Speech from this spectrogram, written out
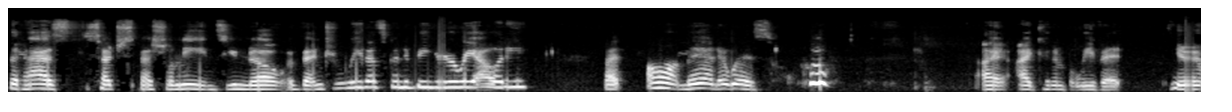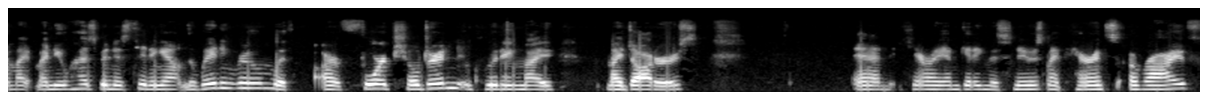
that has such special needs, you know, eventually that's going to be your reality. But oh man, it was. Whew, I I couldn't believe it. You know, my my new husband is sitting out in the waiting room with our four children, including my my daughters. And here I am getting this news. My parents arrive,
